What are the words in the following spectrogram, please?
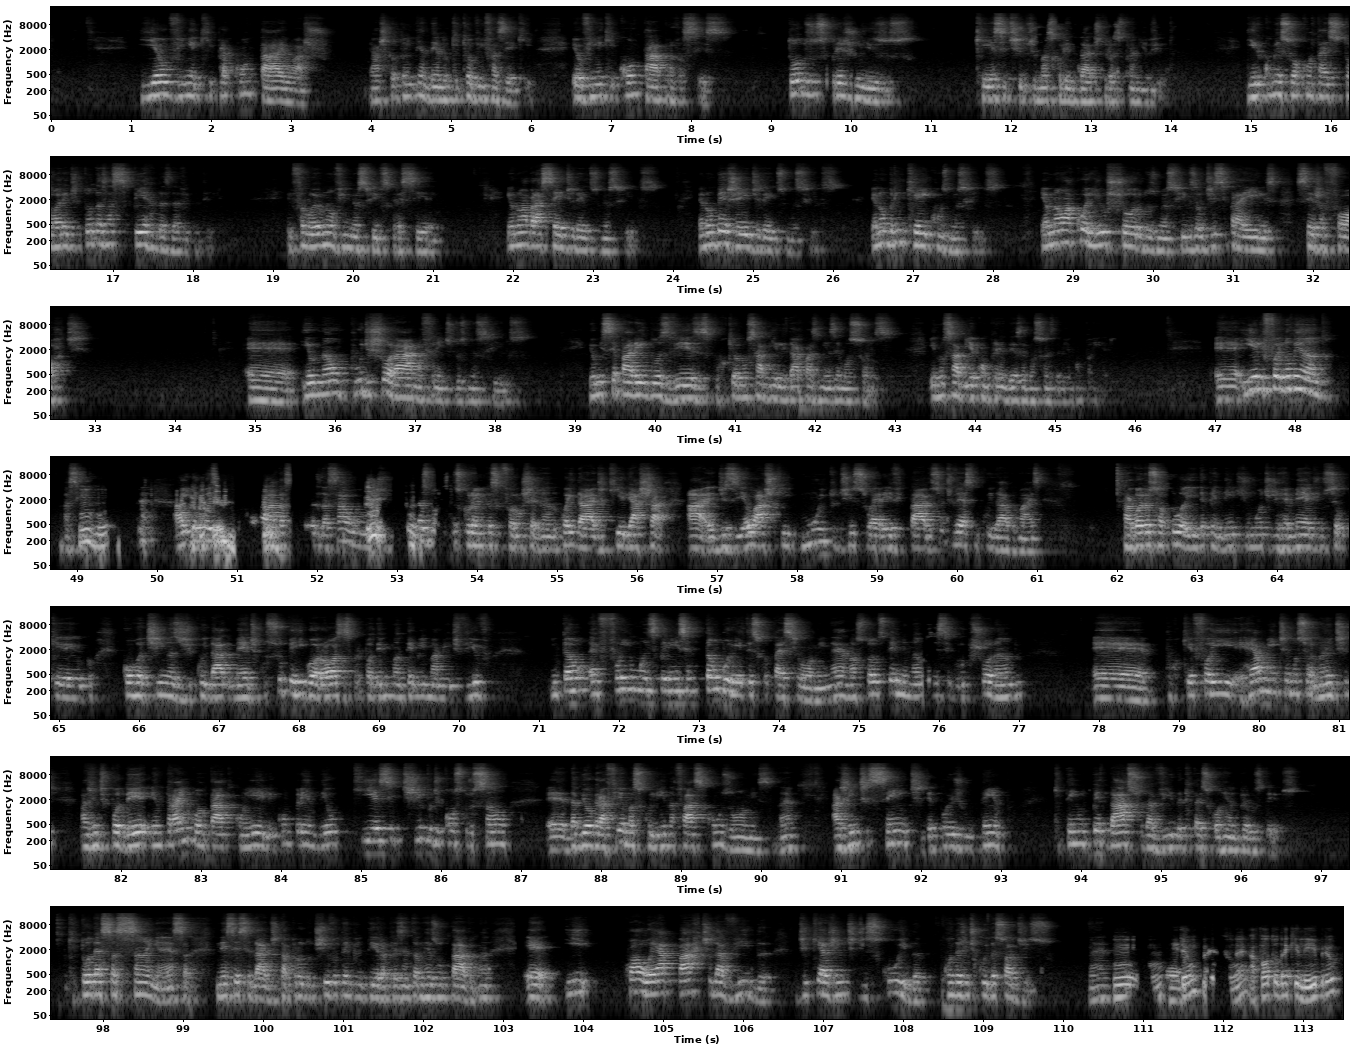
E eu vim aqui para contar, eu acho. Eu acho que eu estou entendendo o que, que eu vim fazer aqui. Eu vim aqui contar para vocês todos os prejuízos que esse tipo de masculinidade trouxe para minha vida. E ele começou a contar a história de todas as perdas da vida dele. Ele falou: Eu não vi meus filhos crescerem. Eu não abracei direito os meus filhos. Eu não beijei direito os meus filhos. Eu não brinquei com os meus filhos. Eu não acolhi o choro dos meus filhos. Eu disse para eles: Seja forte. É, eu não pude chorar na frente dos meus filhos. Eu me separei duas vezes porque eu não sabia lidar com as minhas emoções e não sabia compreender as emoções da minha companheira. É, e ele foi nomeando, assim. Uhum. Né? Aí depois ele falar das coisas da saúde, das doenças crônicas que foram chegando com a idade, que ele acha, ah, ele dizia, eu acho que muito disso era evitável se eu tivesse me cuidado mais. Agora eu só estou aí dependente de um monte de remédio, não sei o quê, com rotinas de cuidado médico super rigorosas para poder me manter minimamente vivo. Então, é, foi uma experiência tão bonita escutar esse homem, né? Nós todos terminamos esse grupo chorando, é, porque foi realmente emocionante a gente poder entrar em contato com ele, compreender o que esse tipo de construção é, da biografia masculina faz com os homens, né? a gente sente, depois de um tempo, que tem um pedaço da vida que está escorrendo pelos dedos. Que toda essa sanha, essa necessidade de estar produtivo o tempo inteiro, apresentando resultado, né? é, e qual é a parte da vida de que a gente descuida quando a gente cuida só disso. Né? Uhum. É, tem um preço, né? A falta do equilíbrio,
